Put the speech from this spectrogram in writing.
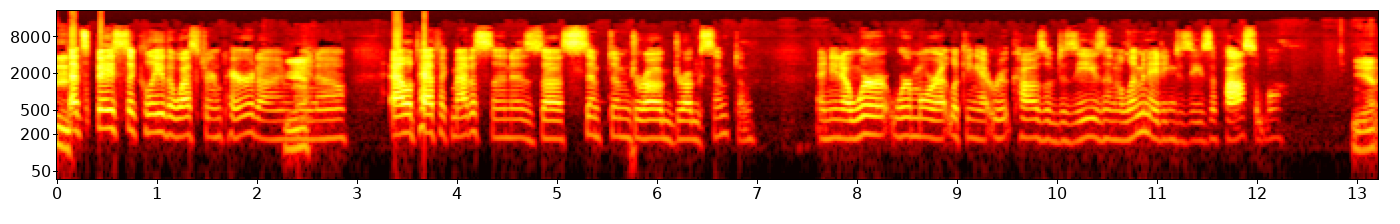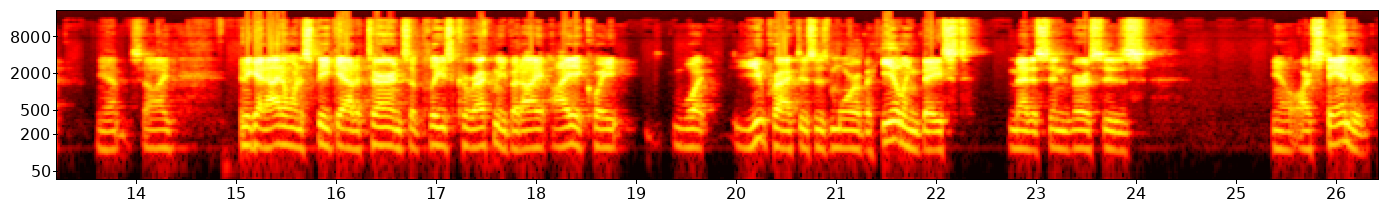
Hmm. That's basically the Western paradigm. Yeah. You know, allopathic medicine is a symptom, drug, drug, symptom, and you know we're we're more at looking at root cause of disease and eliminating disease if possible. Yep, yep. So I, and again, I don't want to speak out of turn, so please correct me, but I I equate what you practice as more of a healing based medicine versus you know our standard,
